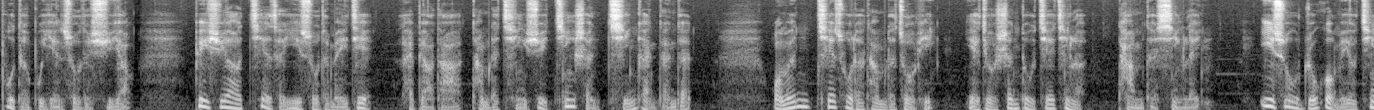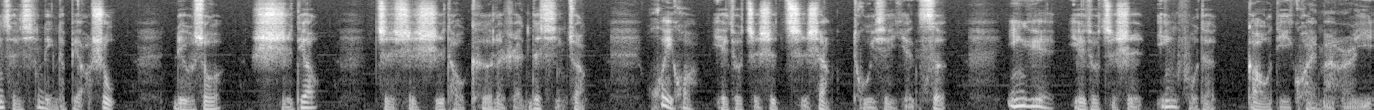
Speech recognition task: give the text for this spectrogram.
不得不言说的需要，必须要借着艺术的媒介来表达他们的情绪、精神、情感等等。我们接触了他们的作品，也就深度接近了他们的心灵。艺术如果没有精神心灵的表述，例如说石雕，只是石头刻了人的形状；绘画也就只是纸上涂一些颜色；音乐也就只是音符的高低快慢而已，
